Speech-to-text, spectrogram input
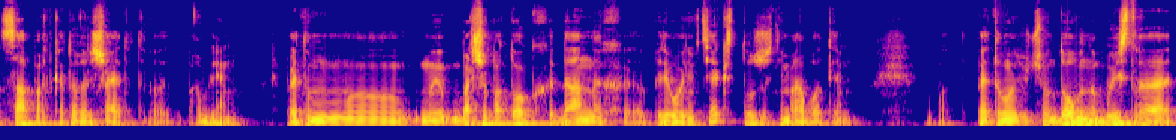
саппорт, который решает эту проблему. Поэтому мы большой поток данных переводим в текст, тоже с ним работаем. Вот. Поэтому очень удобно, быстро.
